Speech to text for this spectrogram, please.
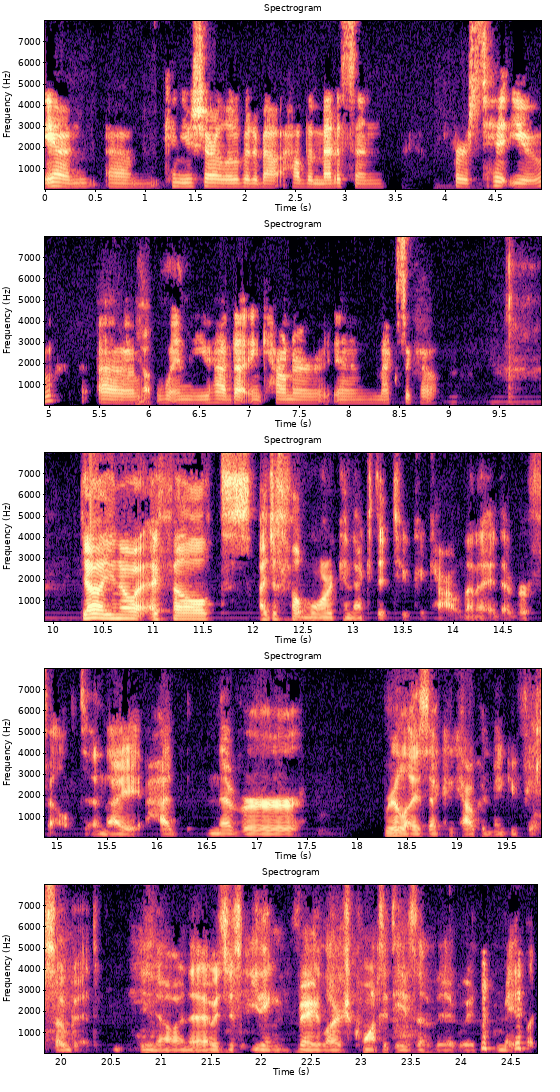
And um, can you share a little bit about how the medicine first hit you uh, when you had that encounter in Mexico? Yeah, you know, I felt I just felt more connected to cacao than I had ever felt, and I had never realized that cacao could make you feel so good, you know. And I was just eating very large quantities of it. We made like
